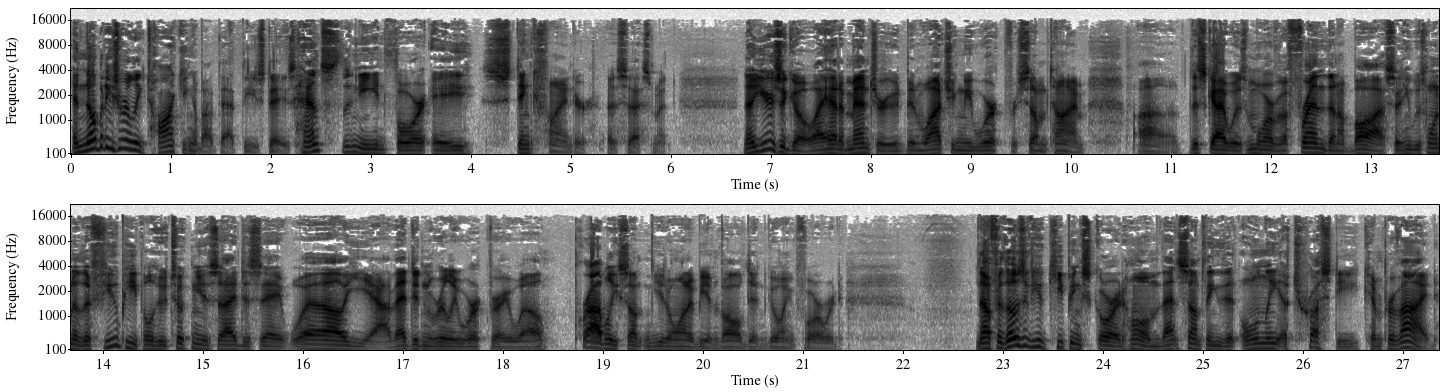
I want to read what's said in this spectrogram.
And nobody's really talking about that these days, hence the need for a stink finder assessment. Now, years ago, I had a mentor who'd been watching me work for some time. Uh, this guy was more of a friend than a boss, and he was one of the few people who took me aside to say, Well, yeah, that didn't really work very well. Probably something you don't want to be involved in going forward. Now, for those of you keeping score at home, that's something that only a trustee can provide.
